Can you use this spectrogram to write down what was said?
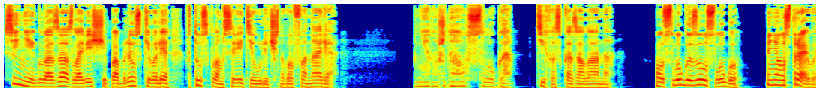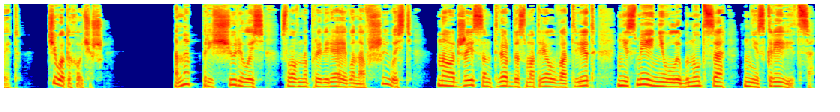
синие глаза зловеще поблескивали в тусклом свете уличного фонаря. «Мне нужна услуга», — тихо сказала она. «Услуга за услугу. Меня устраивает. Чего ты хочешь?» Она прищурилась, словно проверяя его на вшивость, но Джейсон твердо смотрел в ответ, не смея ни улыбнуться, ни скривиться.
